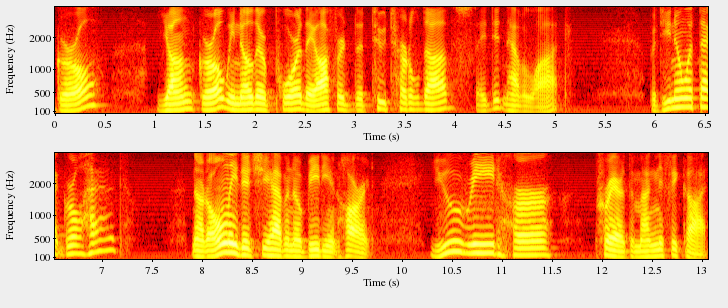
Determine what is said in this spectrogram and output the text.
girl, young girl. We know they're poor. They offered the two turtle doves, they didn't have a lot. But do you know what that girl had? Not only did she have an obedient heart, you read her prayer, the Magnificat,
